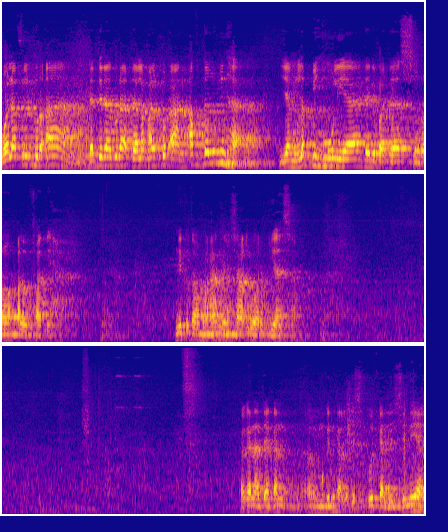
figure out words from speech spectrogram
wala fil Quran dan tidak pula dalam Al-Quran afdalu minha yang lebih mulia daripada surah Al-Fatihah. Ini keutamaan yang sangat luar biasa. Bahkan nanti akan e, mungkin kalau disebutkan di sini ya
